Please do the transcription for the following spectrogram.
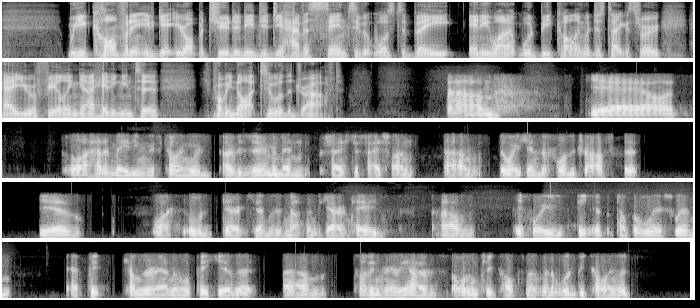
were you confident you'd get your opportunity? Did you have a sense if it was to be anyone, it would be Collingwood? Just take us through how you were feeling uh, heading into probably night two of the draft. Um, yeah, I, well, I had a meeting with Collingwood over Zoom and then face to face one um, the weekend before the draft. But yeah, like all Derek said, was nothing's guaranteed. Um, if we think at the top of the list when our pick comes around, then we'll pick you. But um, so I didn't really have, I wasn't too confident that it would be Collingwood.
